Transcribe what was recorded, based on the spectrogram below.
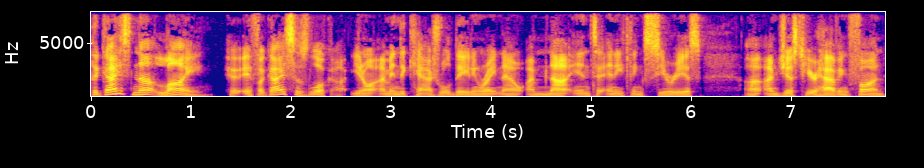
the guy's not lying. If a guy says look you know i'm into casual dating right now. I'm not into anything serious. Uh, i'm just here having fun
